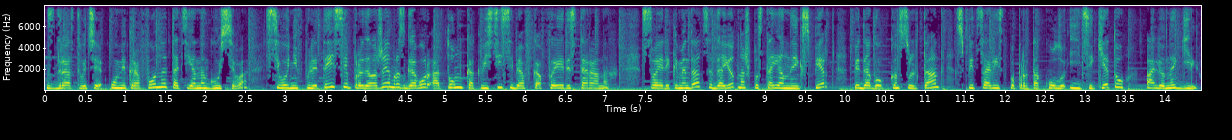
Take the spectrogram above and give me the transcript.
Здравствуйте, у микрофона Татьяна Гусева. Сегодня в Политесе продолжаем разговор о том, как вести себя в кафе и ресторанах. Свои рекомендации дает наш постоянный эксперт, педагог-консультант, специалист по протоколу и этикету Алена Гиль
